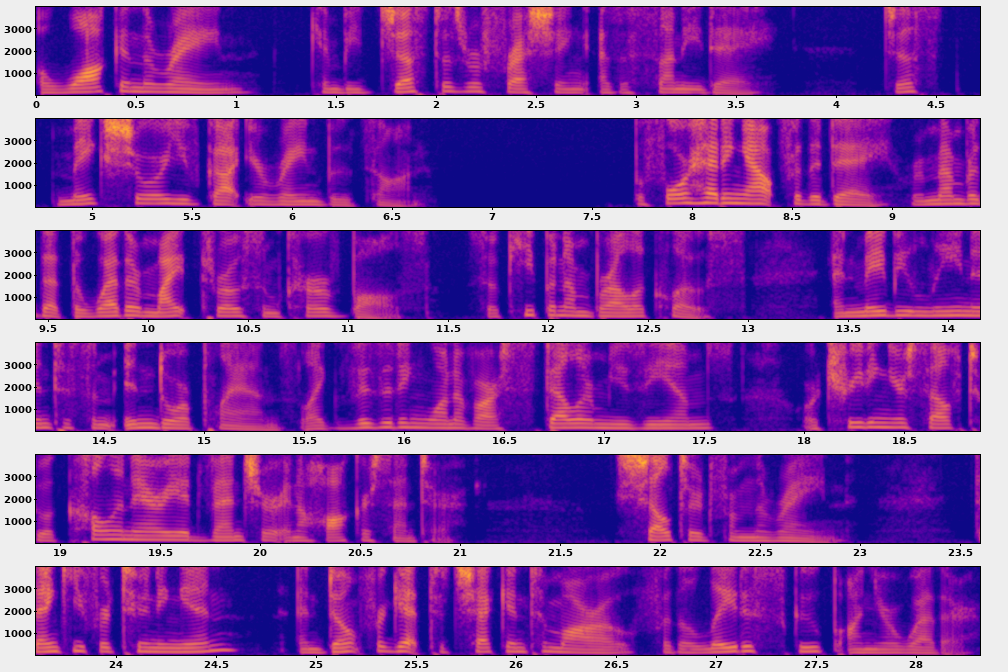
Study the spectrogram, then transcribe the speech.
a walk in the rain can be just as refreshing as a sunny day. Just make sure you've got your rain boots on. Before heading out for the day, remember that the weather might throw some curveballs, so keep an umbrella close and maybe lean into some indoor plans like visiting one of our stellar museums or treating yourself to a culinary adventure in a hawker center. Sheltered from the rain. Thank you for tuning in, and don't forget to check in tomorrow for the latest scoop on your weather.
